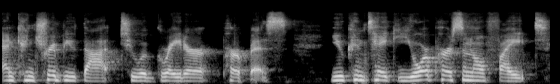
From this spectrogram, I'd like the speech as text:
and contribute that to a greater purpose. You can take your personal fight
